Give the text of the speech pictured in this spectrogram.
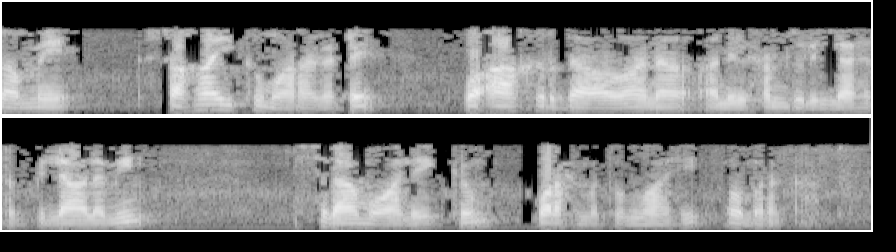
നമ്മെ സഹായിക്കുമാറാകട്ടെ. അനിൽഹമുല്ലാഹി റബ്ബിലാലമീൻ അസ്സാം വലൈക്കും വാഹമത്തല്ലാഹി വാബർക്കാത്തു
